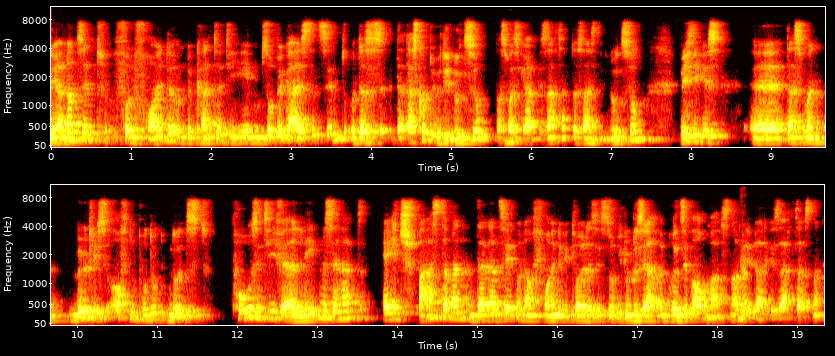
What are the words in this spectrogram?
Die anderen sind von Freunde und Bekannte, die eben so begeistert sind. Und das, ist, das kommt über die Nutzung, das, was ich gerade gesagt habe. Das heißt, die Nutzung. Wichtig ist, äh, dass man möglichst oft ein Produkt nutzt, positive Erlebnisse hat, echt Spaß daran und dann erzählt man auch Freunde, wie toll das ist, so wie du das ja im Prinzip auch machst, ne, wie du gerade gesagt hast. Ne?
